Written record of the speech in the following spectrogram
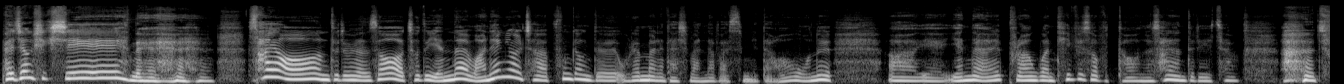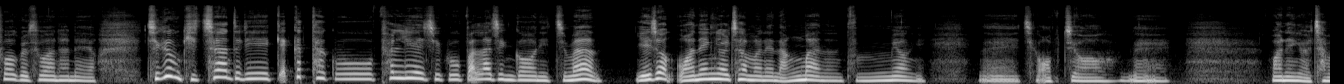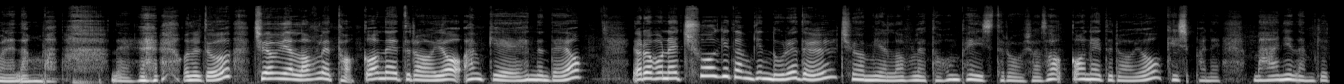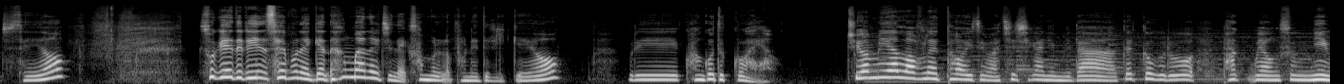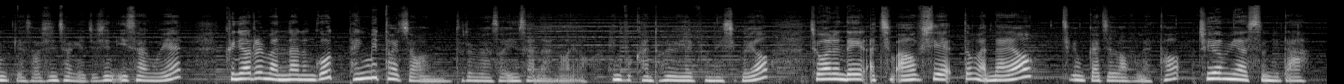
배정식 씨, 네. 사연 들으면서 저도 옛날 완행열차 풍경들 오랜만에 다시 만나봤습니다. 어, 오늘, 아, 예, 옛날 브라운관 TV서부터 오늘 사연들이 참 추억을 소환하네요. 지금 기차들이 깨끗하고 편리해지고 빨라진 건 있지만 예전 완행열차만의 낭만은 분명히, 네, 지금 없죠. 네. 완행열차만의 낭만. 아, 네. 오늘도 주현미의 러브레터 꺼내들어요. 함께 했는데요. 여러분의 추억이 담긴 노래들 주현미의 러브레터 홈페이지 들어오셔서 꺼내들어요. 게시판에 많이 남겨주세요. 소개해드린 세 분에겐 흑마늘 진액 선물로 보내드릴게요. 우리 광고 듣고 와요. 주현미의 러브레터 이제 마칠 시간입니다. 끝곡으로 박명숙님께서 신청해 주신 이상우의 그녀를 만나는 곳 100m 전 들으면서 인사 나눠요. 행복한 토요일 보내시고요. 좋아하는 내일 아침 9시에 또 만나요. 지금까지 러브레터 주현미였습니다.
